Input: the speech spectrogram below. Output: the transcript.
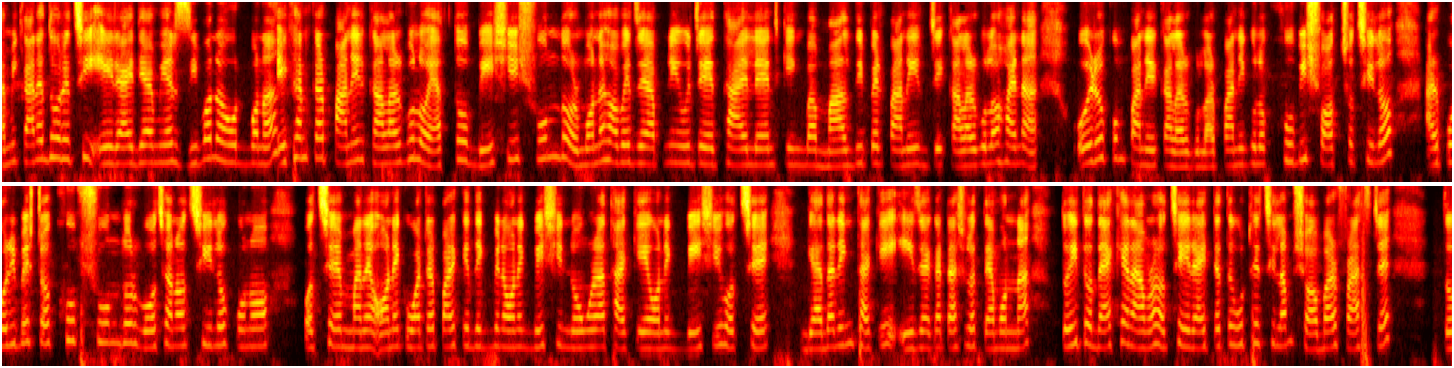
আমি কানে ধরেছি, এই রাইডে আমি আর জীবনে উঠবো না। এখানকার পানির কালারগুলো এত বেশি সুন্দর। মনে হবে যে আপনি ওই যে থাইল্যান্ড কিংবা মালদ্বীপের পানির যে কালারগুলো হয় না ওই রকম পানির কালারগুলো। আর পানিগুলো খুবই স্বচ্ছ ছিল আর পরিবেশটাও খুব সুন্দর গোছানো ছিল। কোনো হচ্ছে মানে অনেক ওয়াটার পার্কে দেখবেন অনেক বেশি নোংরা থাকে, অনেক বেশি হচ্ছে গ্যাদারিং থাকে। এই জায়গাটা আসলে তেমন না। তো এই তো দেখেন, আমরা হচ্ছে এই রাইডটাতে উঠেছিলাম সবার ফার্স্টে তো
